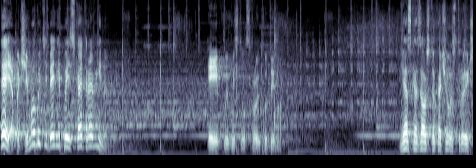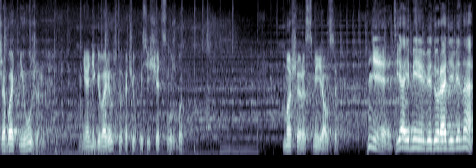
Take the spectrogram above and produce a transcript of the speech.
«Эй, а почему бы тебе не поискать Равина?» Эйб выпустил струйку дыма. «Я сказал, что хочу устроить шабатний ужин. Я не говорил, что хочу посещать службу». Маше рассмеялся. «Нет, я имею в виду ради вина.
